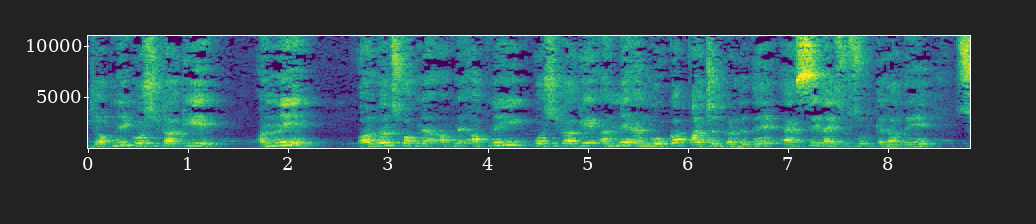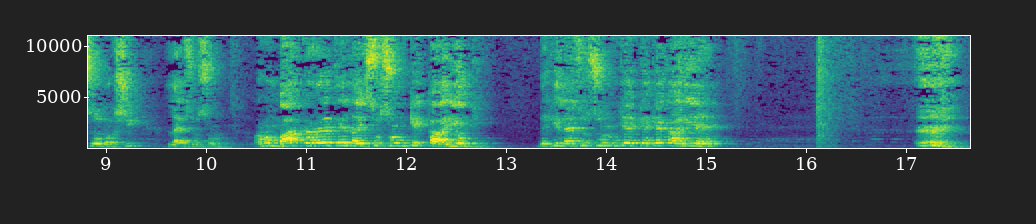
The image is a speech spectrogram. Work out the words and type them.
जो अपनी कोशिका के अन्य ऑर्गन्स को अपने अपने अपने ही कोशिका के अन्य अंगों का पाचन कर देते हैं। ऐसे लाइसोसोम कहलाते हैं स्वभक्षी लाइसोसोम। अब हम बात कर रहे थे लाइसोसोम के कार्यों की। देखिए, लाइसोसोम के क्या क्या कार्य हैं?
